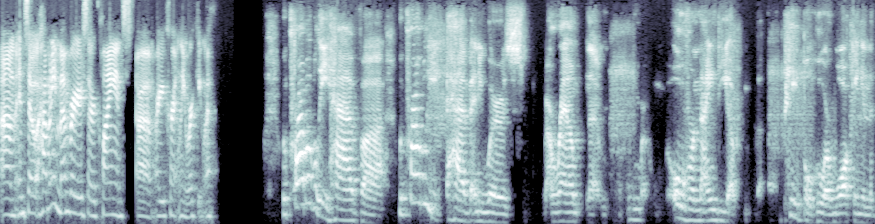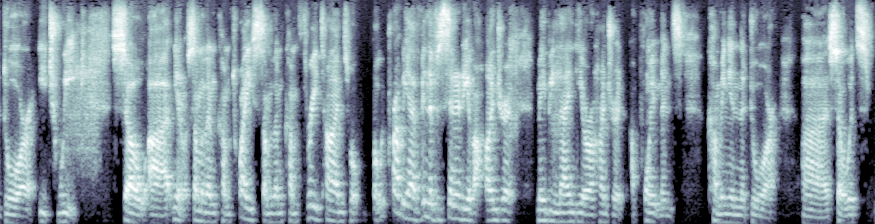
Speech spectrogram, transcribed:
Um, and so, how many members or clients um, are you currently working with? We probably have uh, we probably have anywhere's around uh, over ninety people who are walking in the door each week. So, uh, you know, some of them come twice, some of them come three times, but, but we probably have in the vicinity of 100, maybe 90 or 100 appointments coming in the door. Uh, so it's,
